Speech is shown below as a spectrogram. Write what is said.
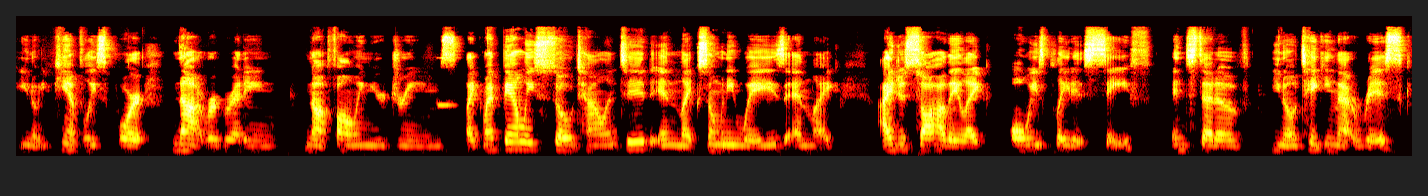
you know you can't fully support not regretting not following your dreams. Like my family's so talented in like so many ways and like i just saw how they like always played it safe instead of you know taking that risk.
